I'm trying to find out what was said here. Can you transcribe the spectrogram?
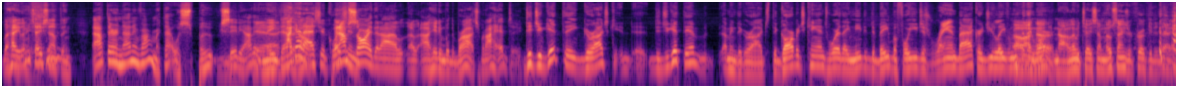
But hey, let me tell you something. Out there in that environment, that was spook city. I didn't Yeah. need that. I gotta all. ask you a question. And I'm sorry that I I hit him with the brats, but I had to. Did you get the garage? uh, Did you get them? I mean, the garage, the garbage cans where they needed to be before you just ran back, or did you leave them where Oh, they no, were? no, let me tell you something. Those things are crooked today.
